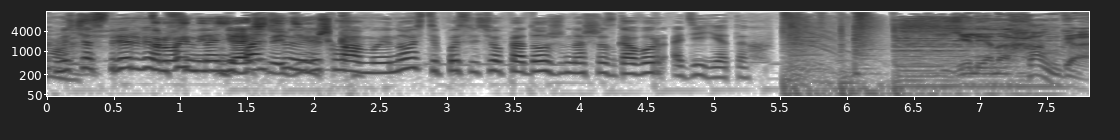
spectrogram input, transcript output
Мы сейчас прервемся Стройная, на небольшую девушка. рекламу и новости, после чего продолжим наш разговор о диетах. Елена Ханга.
